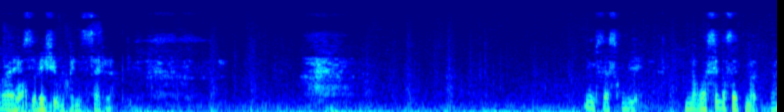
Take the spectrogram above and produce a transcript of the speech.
Ouais, c'est vrai que j'ai loupé une salle. Hum, ça se trouve, il y a une, une recette dans cette mode. Ouais.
